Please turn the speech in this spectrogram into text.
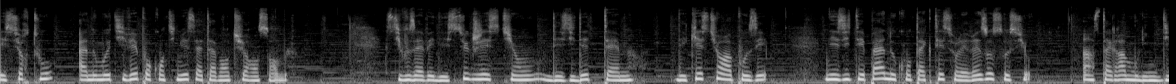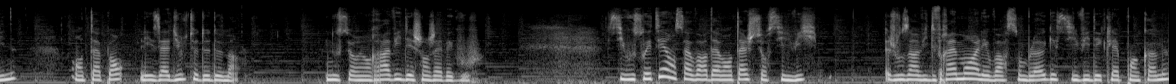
et surtout à nous motiver pour continuer cette aventure ensemble. Si vous avez des suggestions, des idées de thèmes, des questions à poser, n'hésitez pas à nous contacter sur les réseaux sociaux, Instagram ou LinkedIn, en tapant les adultes de demain. Nous serions ravis d'échanger avec vous. Si vous souhaitez en savoir davantage sur Sylvie, je vous invite vraiment à aller voir son blog sylvidescleb.com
